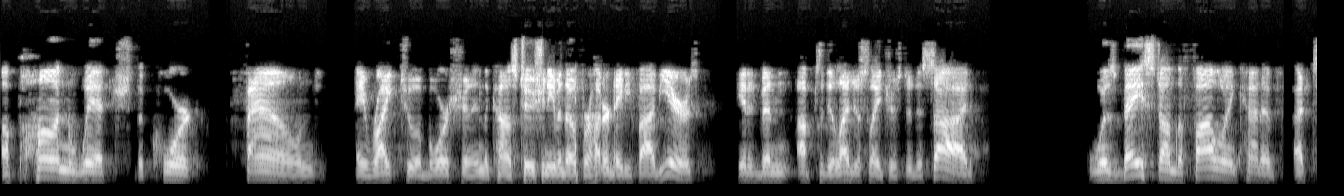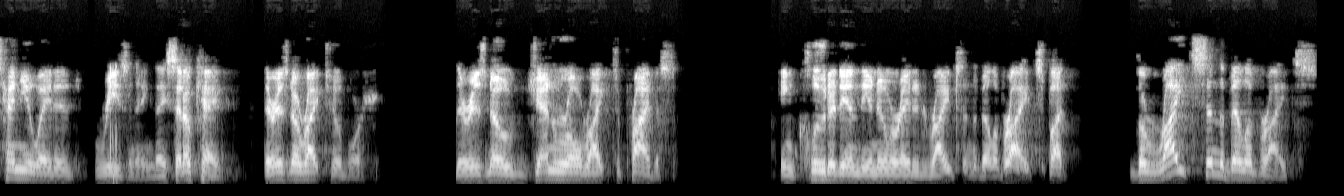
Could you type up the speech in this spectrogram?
upon which the court found a right to abortion in the Constitution, even though for 185 years it had been up to the legislatures to decide, was based on the following kind of attenuated reasoning. They said, okay, there is no right to abortion. There is no general right to privacy included in the enumerated rights in the Bill of Rights. But the rights in the Bill of Rights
